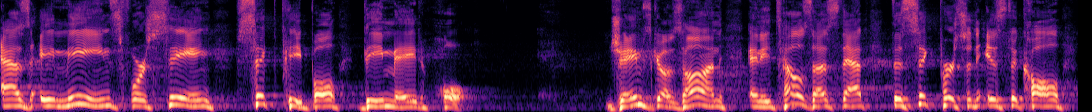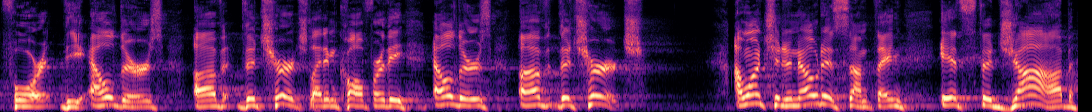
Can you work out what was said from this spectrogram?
as a means for seeing sick people be made whole. James goes on and he tells us that the sick person is to call for the elders of the church. Let him call for the elders of the church. I want you to notice something. It's the job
